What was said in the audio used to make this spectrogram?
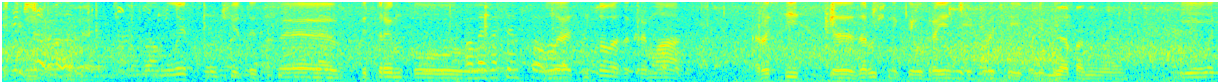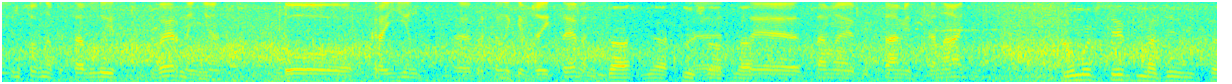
які вони представляють Вам лист вручити це в підтримку Олега Сенцова. Олега Сенцова, зокрема російських заручників українських в Росії Я політично. понимаю. І Олег Сенцов написав лист звернення до країн е, представників J7. Да, я Е, слышал, да. Це саме під саміт в Канаді. Ну, мы все надеемся,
